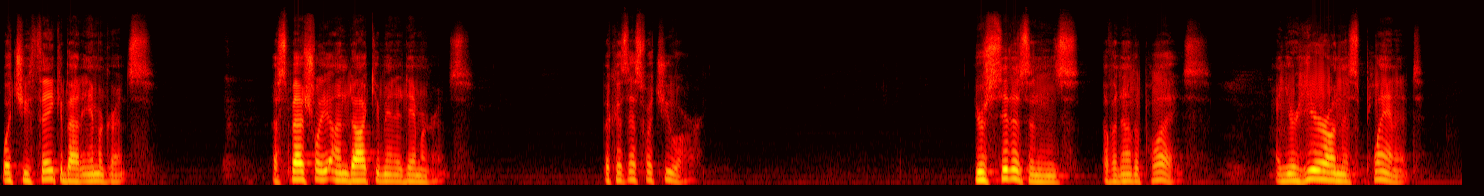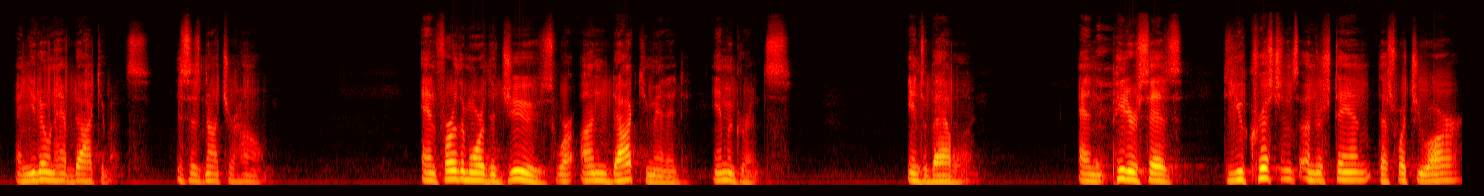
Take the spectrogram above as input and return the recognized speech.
what you think about immigrants, especially undocumented immigrants, because that's what you are. You're citizens of another place and you're here on this planet and you don't have documents. This is not your home. And furthermore, the Jews were undocumented immigrants into Babylon. And Peter says, Do you Christians understand that's what you are?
